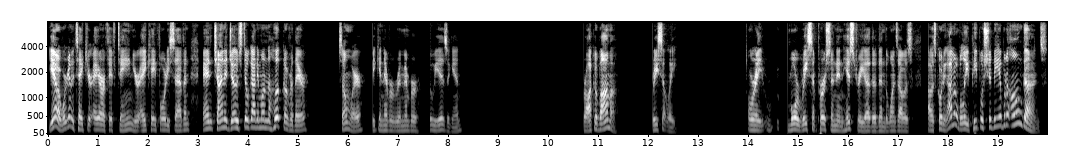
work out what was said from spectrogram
Yeah, we're going to take your AR 15, your AK 47, and China Joe's still got him on the hook over there somewhere. He can never remember who he is again. Barack Obama recently or a more recent person in history other than the ones I was I was quoting. I don't believe people should be able to own guns.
